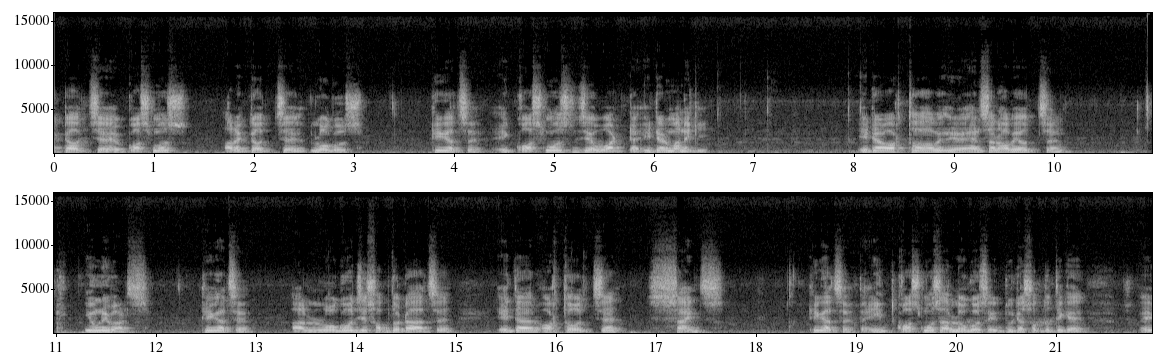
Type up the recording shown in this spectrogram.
একটা হচ্ছে কসমোস আর একটা হচ্ছে লোগোস ঠিক আছে, এই কসমোস যে ওয়ার্ডটা এটার মানে কি? এটার অর্থ হবে অ্যান্সার হবে হচ্ছে ইউনিভার্স ঠিক আছে? আর লোগো যে শব্দটা আছে, এটার অর্থ হচ্ছে সায়েন্স ঠিক আছে? তো এই কসমোস আর লোগোস এই দুইটা শব্দ থেকে এই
